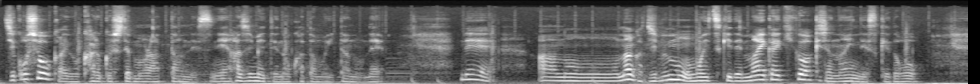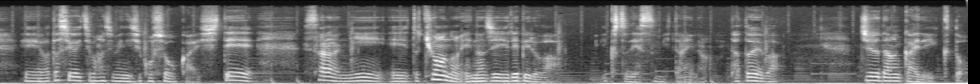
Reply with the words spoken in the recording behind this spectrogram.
自己紹介を軽くしてもらったんですね。初めての方もいたので。であのー、なんか自分も思いつきで毎回聞くわけじゃないんですけど、えー、私が一番初めに自己紹介してさらに、えーと、今日のエナジーレベルはいくつですみたいな。例えば10段階でいくと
